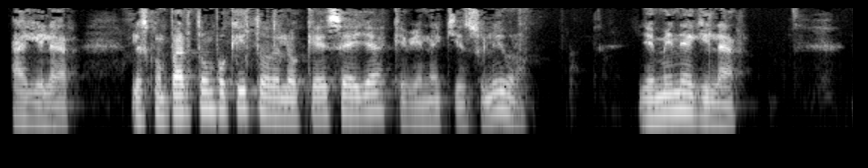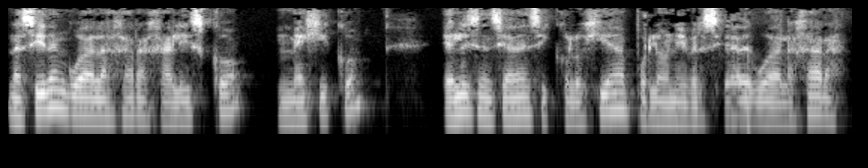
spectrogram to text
Aguilar. Les comparto un poquito de lo que es ella, que viene aquí en su libro. Yemine Aguilar, nacida en Guadalajara, Jalisco, México, es licenciada en Psicología por la Universidad de Guadalajara,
